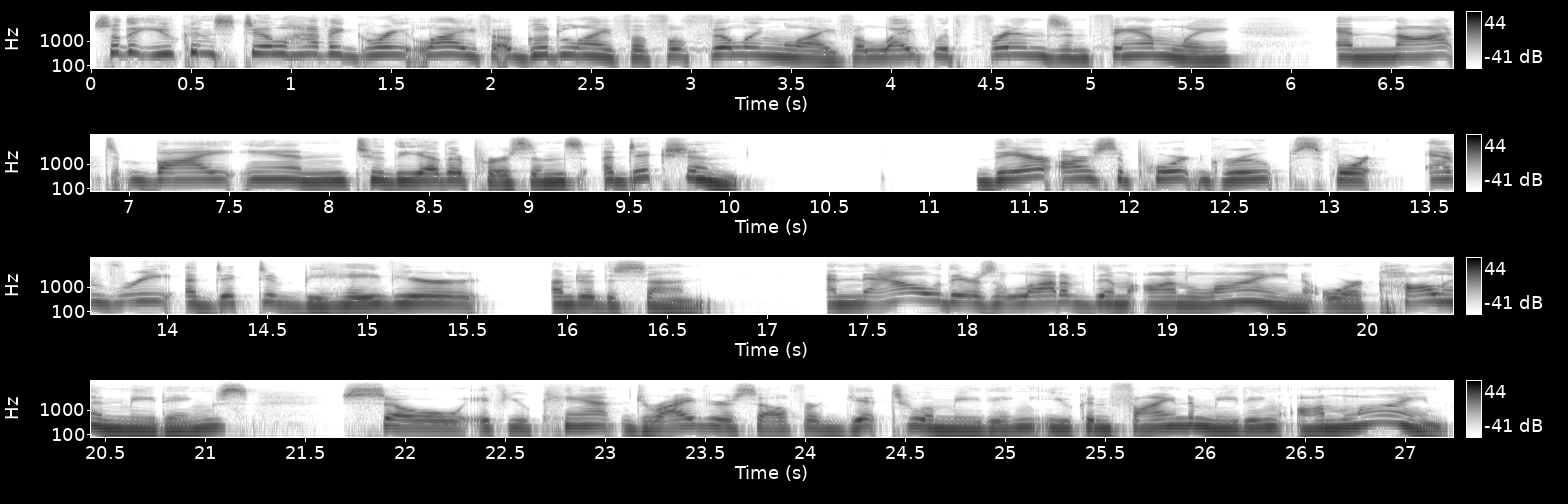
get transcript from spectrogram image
so that you can still have a great life, a good life, a fulfilling life, a life with friends and family, and not buy in to the other person's addiction. There are support groups for every addictive behavior under the sun. And now there's a lot of them online or call in meetings. So if you can't drive yourself or get to a meeting, you can find a meeting online.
